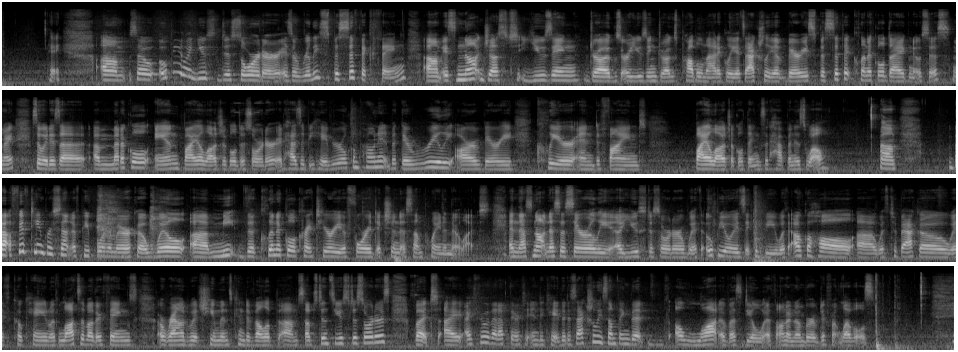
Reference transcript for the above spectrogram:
Okay, um, so opioid use disorder is a really specific thing. Um, it's not just using drugs or using drugs problematically. It's actually a very specific clinical diagnosis, right? So it is a, a medical and biological disorder. It has a behavioral component, but there really are very clear and defined biological things that happen as well. Um, about 15% of people in America will uh, meet the clinical criteria for addiction at some point in their lives. And that's not necessarily a use disorder with opioids, it could be with alcohol, uh, with tobacco, with cocaine, with lots of other things around which humans can develop um, substance use disorders. But I, I throw that up there to indicate that it's actually something that a lot of us deal with on a number of different levels.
